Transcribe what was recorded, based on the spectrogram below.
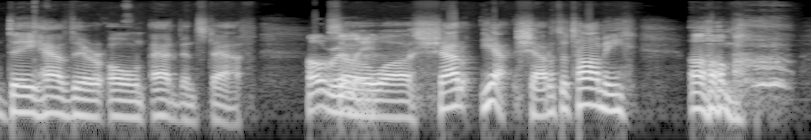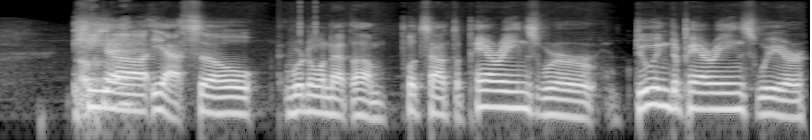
they have their own admin staff. Oh, really? So uh, shout yeah, shout out to Tommy. Um, he Okay. uh, yeah. So we're the one that um, puts out the pairings. We're doing the pairings. We're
